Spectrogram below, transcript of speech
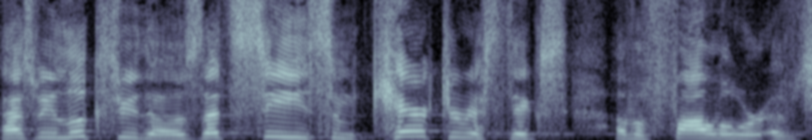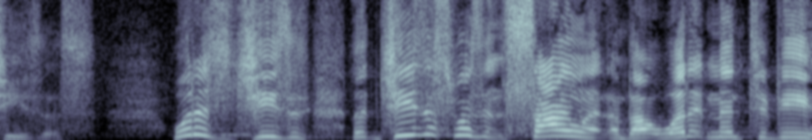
as we look through those, let's see some characteristics of a follower of Jesus. What is Jesus? Jesus wasn't silent about what it meant to be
